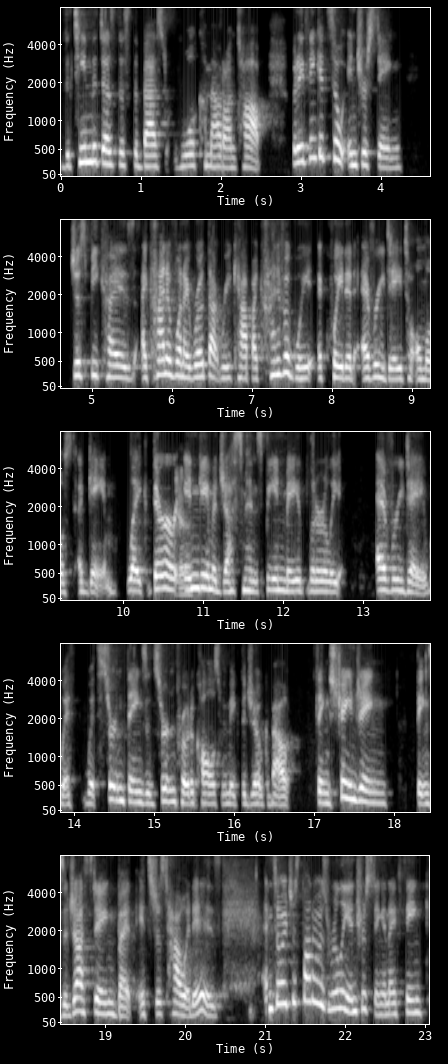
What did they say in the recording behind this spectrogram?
the team that does this the best will come out on top but i think it's so interesting just because I kind of, when I wrote that recap, I kind of equated every day to almost a game. Like there are yeah. in-game adjustments being made literally every day with with certain things and certain protocols. We make the joke about things changing, things adjusting, but it's just how it is. And so I just thought it was really interesting. And I think,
